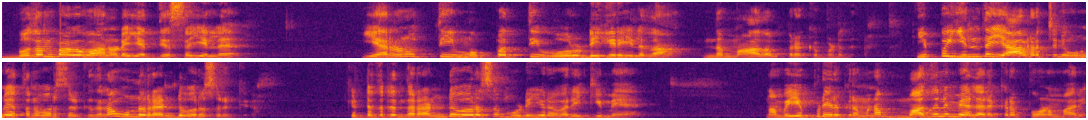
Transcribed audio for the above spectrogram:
புதன் பகவானுடைய திசையில் இரநூத்தி முப்பத்தி ஒரு டிகிரியில் தான் இந்த மாதம் பிறக்கப்படுது. இப்போ இந்த யாழ் ரச்சனை இன்னும் எத்தனை வருஷம் இருக்குதுன்னா இன்னும் ரெண்டு வருஷம் இருக்குது கிட்டத்தட்ட இந்த ரெண்டு வருஷம் முடிகிற வரைக்குமே நம்ம எப்படி இருக்கிறோம்னா மதுனு மேலே இருக்கிற போன மாதிரி.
